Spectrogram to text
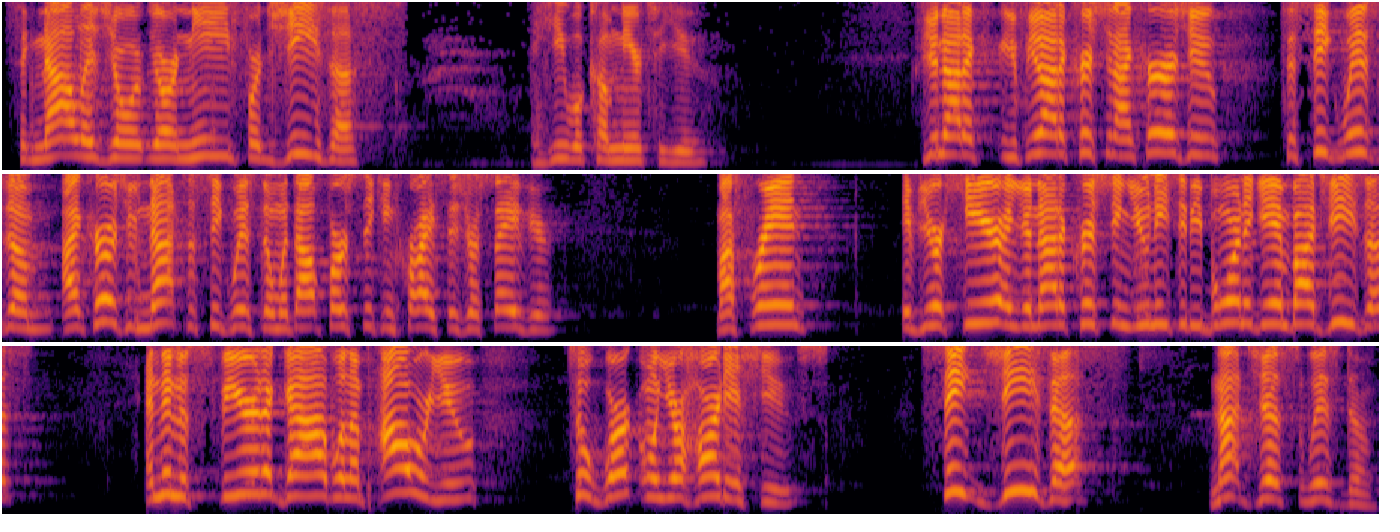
It's acknowledge your, your need for Jesus, and he will come near to you. If you're, not a, if you're not a Christian, I encourage you to seek wisdom. I encourage you not to seek wisdom without first seeking Christ as your Savior. My friend, if you're here and you're not a Christian, you need to be born again by Jesus. And then the Spirit of God will empower you to work on your heart issues. Seek Jesus, not just wisdom.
